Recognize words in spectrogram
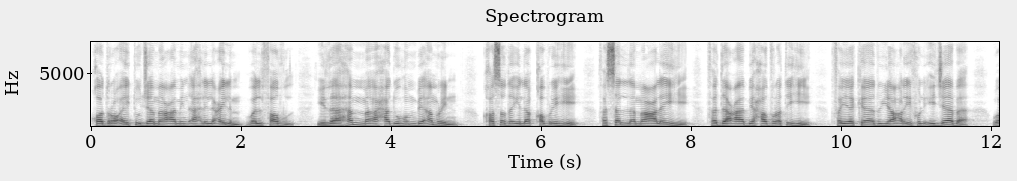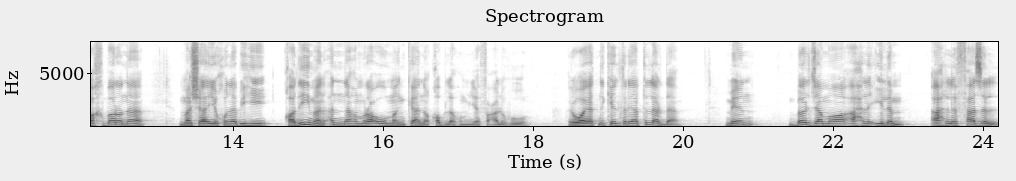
قد رأيت جماعة من أهل العلم والفضل إذا هم أحدهم بأمر قصد إلى قبره فسلم عليه فدعا بحضرته فيكاد يعرف الإجابة وأخبرنا مشايخنا به قديما أنهم رأوا من كان قبلهم يفعله rivoyatni keltiryaptilarda men bir jamoa ahli ilm ahli fazl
